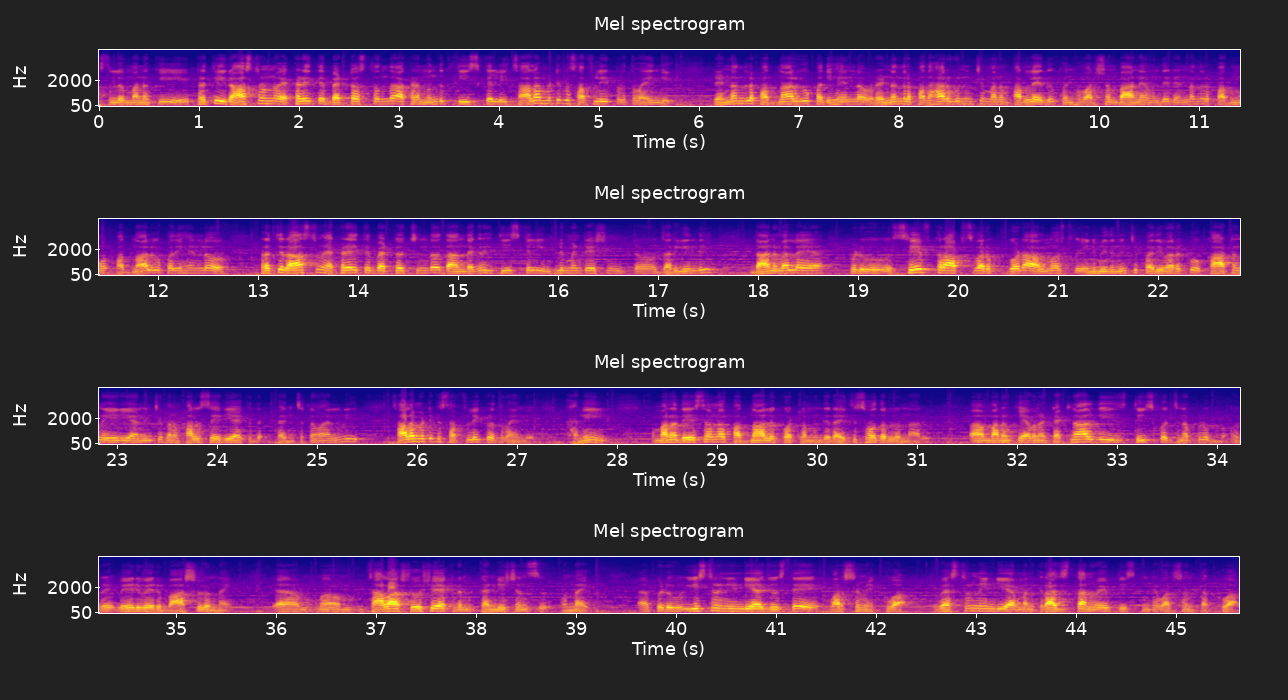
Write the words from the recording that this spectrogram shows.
అసలు మనకి ప్రతి రాష్ట్రంలో ఎక్కడైతే బెట్ వస్తుందో అక్కడ ముందుకు తీసుకెళ్ళి చాలా మటుకు సఫలీకృతం అయింది రెండు వందల పద్నాలుగు పదిహేనులో రెండు వందల పదహారు గురించి మనం పర్లేదు కొంచెం వర్షం బాగానే ఉంది. రెండు వందల పదమూ పద్నాలుగు పదిహేనులో ప్రతి రాష్ట్రం ఎక్కడైతే బెట్ వచ్చిందో దాని దగ్గరికి తీసుకెళ్ళి ఇంప్లిమెంటేషన్ జరిగింది. దానివల్ల ఇప్పుడు సేఫ్ క్రాప్స్ వరకు కూడా ఆల్మోస్ట్ ఎనిమిది నుంచి పది వరకు కాటన్ ఏరియా నుంచి మనం పల్స్ ఏరియాకి పెంచడం అనేది చాలా మట్టుకు సఫలీకృతమైంది. కానీ మన దేశంలో పద్నాలుగు కోట్ల మంది రైతు సోదరులు ఉన్నారు. మనం కేవలం టెక్నాలజీ తీసుకొచ్చినప్పుడు వేరు వేరు భాషలు ఉన్నాయి చాలా సోషియో ఎకనామిక్ కండిషన్స్ ఉన్నాయి. ఇప్పుడు ఈస్టర్న్ ఇండియా చూస్తే వర్షం ఎక్కువ. వెస్ట్రన్ ఇండియా మనకి రాజస్థాన్ వైపు తీసుకుంటే వర్షం తక్కువ.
